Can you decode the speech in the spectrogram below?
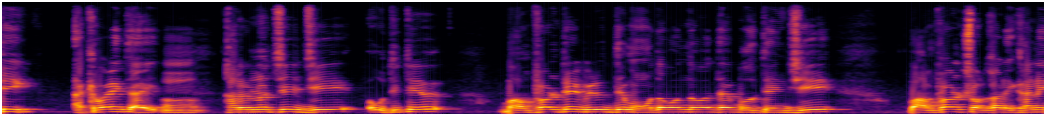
ঠিক একেবারেই তাই। কারণ হচ্ছে যে অতীতে বামফ্রন্টের বিরুদ্ধে মমতা বন্দ্যোপাধ্যায় বলতেন যে বামফ্রন্ট সরকার এখানে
